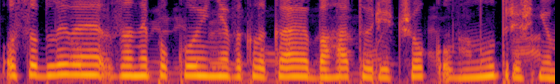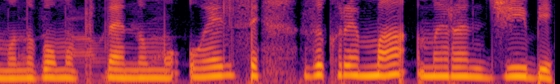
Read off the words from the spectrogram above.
Особливе занепокоєння викликає багато річок у внутрішньому Новому Південному Уельсі, зокрема Меранджібі,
